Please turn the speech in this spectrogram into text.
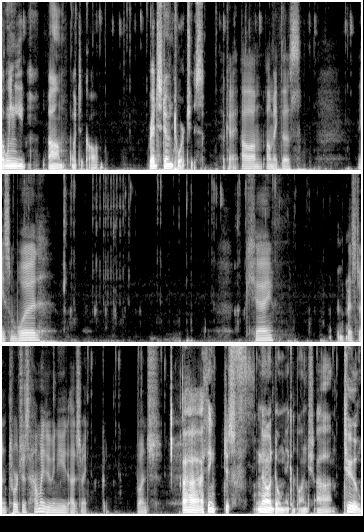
Uh, we need um, what's it called? Redstone torches. Okay. I'll um I'll make those. Need some wood. Okay. Redstone torches. How many do we need? I'll just make a bunch. Uh, I think just f- no. Don't make a bunch. Uh, two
